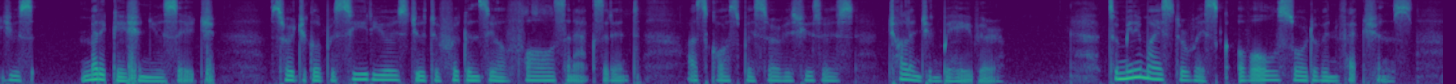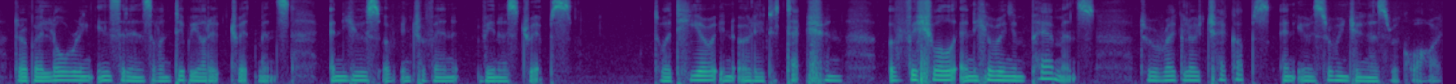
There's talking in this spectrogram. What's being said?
use, medication usage, surgical procedures due to frequency of falls and accident as caused by service users' challenging behavior to minimize the risk of all sort of infections, thereby lowering incidence of antibiotic treatments and use of intravenous drips, to adhere in early detection of visual and hearing impairments through regular checkups and ear syringing as required,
